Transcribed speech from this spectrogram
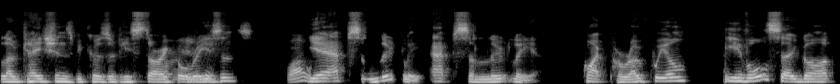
locations because of historical oh, really? reasons. Wow. Yeah, absolutely, absolutely. Quite parochial. You've also got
